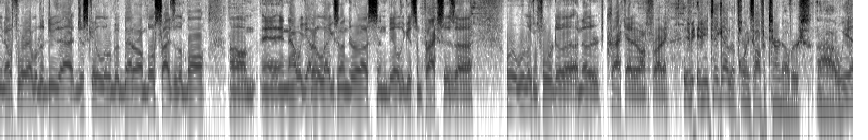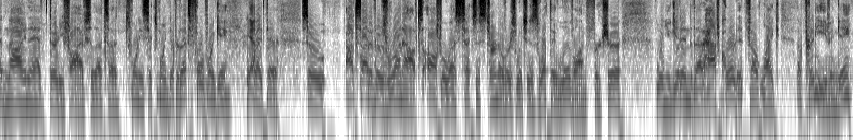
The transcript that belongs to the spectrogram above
you know, if we're able to do that, just get a little bit better on both sides of the ball, um, and, and, now we got our legs under us and be able to get some practices. Uh, we're, we're, looking forward to another crack at it on Friday. If, if you take out the points off of turnovers, uh, we had nine, they had 35, so that's a 26 point difference. That's a four point game yeah. right there. So outside of those runouts off of West Texas turnovers, which is what they live on for sure, when you get into that half court, it felt like a pretty even game.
